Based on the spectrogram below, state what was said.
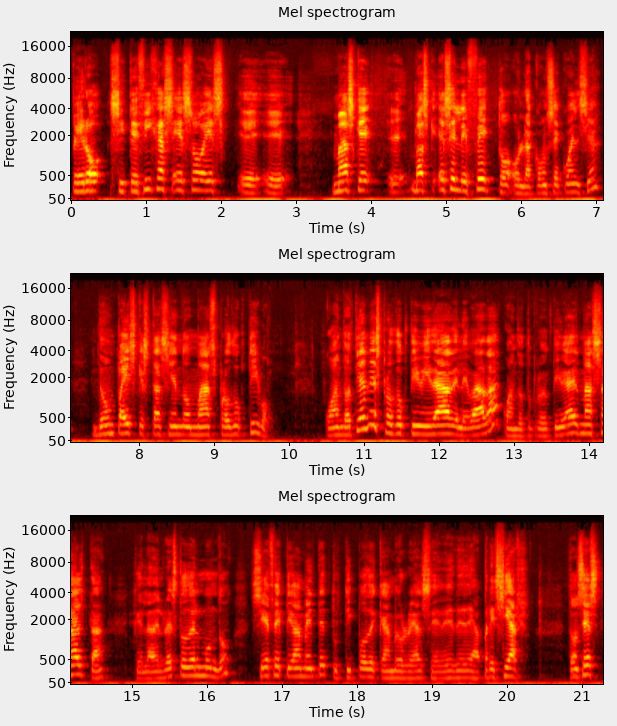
Pero si te fijas, eso es eh, eh, más, que, eh, más que es el efecto o la consecuencia de un país que está siendo más productivo. Cuando tienes productividad elevada, cuando tu productividad es más alta que la del resto del mundo, sí efectivamente tu tipo de cambio real se debe de apreciar. Entonces,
